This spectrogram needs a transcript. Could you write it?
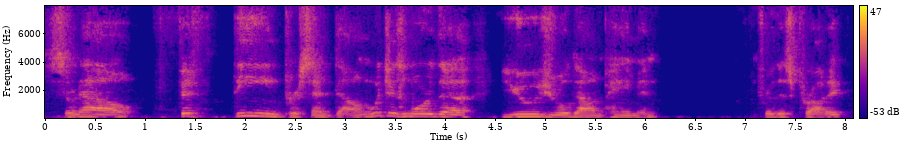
So now 15% down, which is more the usual down payment for this product.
